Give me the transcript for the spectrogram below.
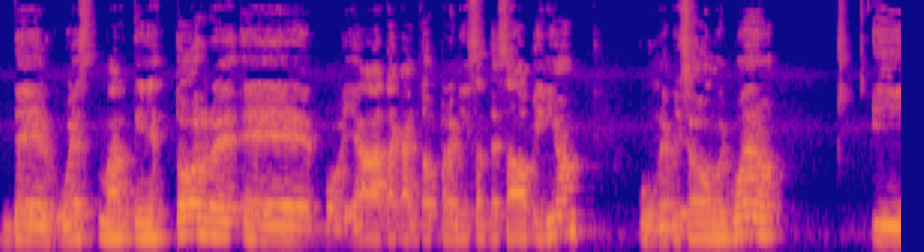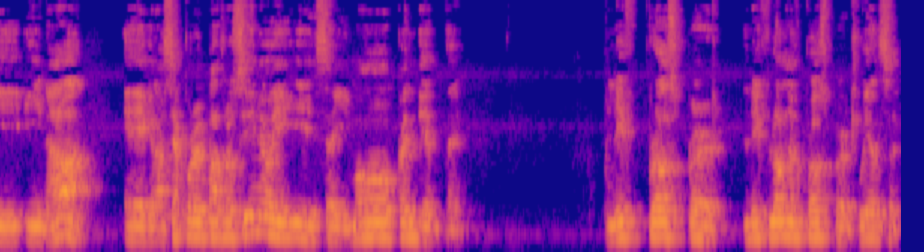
del juez Martínez Torres. voy a atacar dos premisas de esa opinión. Un episodio muy bueno y, nada, eh, gracias por el patrocinio y, seguimos pendientes. Live prosper, live long and prosper, cuídense.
